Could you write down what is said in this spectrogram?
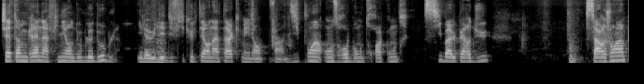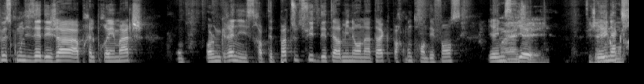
Chatham Green a fini en double-double. Il a eu des mm. difficultés en attaque, mais il a enfin, 10 points, 11 rebonds, 3 contre, 6 balles perdues. Ça rejoint un peu ce qu'on disait déjà après le premier match. Holmgren, il sera peut-être pas tout de suite déterminé en attaque. Par contre, en défense, il y a une, il y a, une, action,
